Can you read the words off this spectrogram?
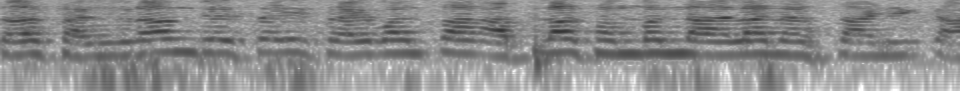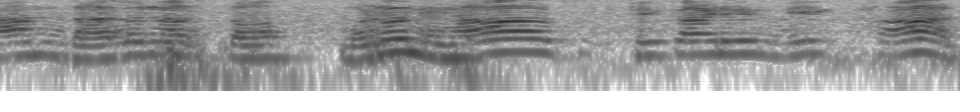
तर संग्राम देसाई साहेबांचा आपला संबंध आला नसता आणि काम झालं नसतं. म्हणून ह्या ठिकाणी मी खास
